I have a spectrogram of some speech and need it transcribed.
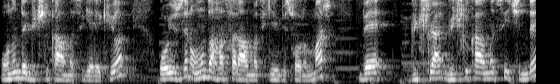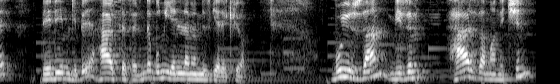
Onun da güçlü kalması gerekiyor. O yüzden onun da hasar alması gibi bir sorun var ve güçlen, güçlü kalması için de dediğim gibi her seferinde bunu yenilememiz gerekiyor. Bu yüzden bizim her zaman için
